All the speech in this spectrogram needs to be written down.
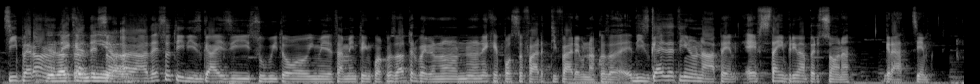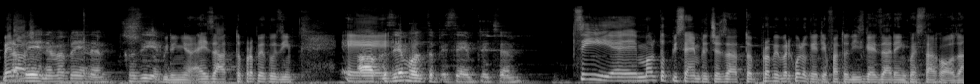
Sì, però non è che adesso, eh, adesso ti disguisi subito immediatamente in qualcos'altro perché non, non è che posso farti fare una cosa. Eh, Disguisati in un'ape e stai in prima persona. Grazie. Va Veloce. bene, va bene. Così. Stupido. Esatto, proprio così. E... Ah, così è molto più semplice. Sì, è molto più semplice, esatto. Proprio per quello che ti ho fatto disguisare in questa cosa.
